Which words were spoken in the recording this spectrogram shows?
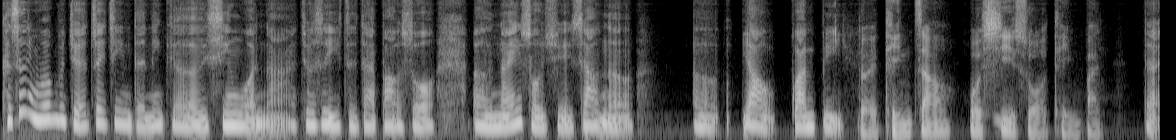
可是你们有没有觉得最近的那个新闻啊，就是一直在报说，呃，哪一所学校呢，呃，要关闭，对，停招或系所停办，对，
